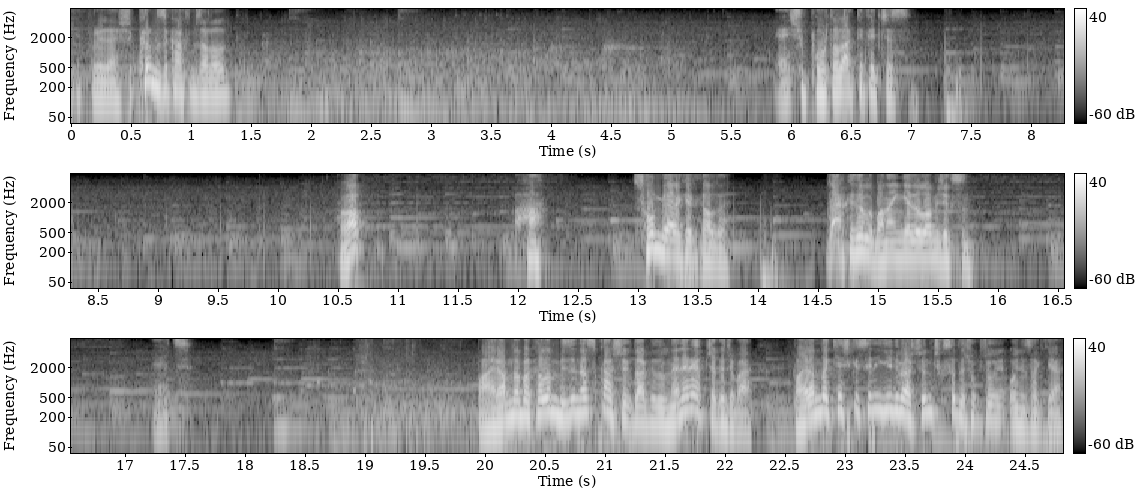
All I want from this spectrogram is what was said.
Evet, buraya açtık. Kırmızı kartımızı alalım. Evet şu portalı aktif edeceğiz. Hop. Aha. Son bir hareket kaldı. Dark Riddle bana engel olamayacaksın. Evet. Bayramda bakalım bizi nasıl karşılayacak Dark Riddle? Neler yapacak acaba? Bayramda keşke senin yeni versiyonu çıksa da çok güzel oyn- oynasak ya.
